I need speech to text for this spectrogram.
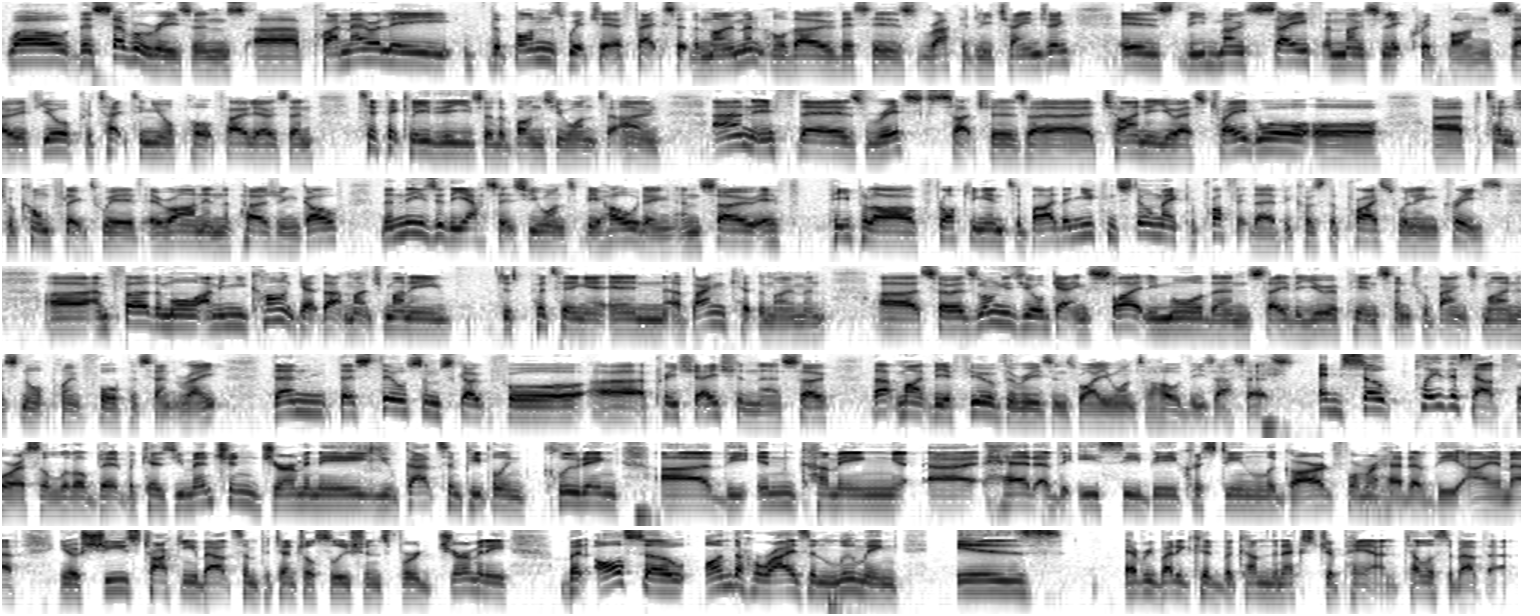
Well, there's several reasons. Uh, primarily, the bonds which it affects at the moment, although this is rapidly changing, is the most safe and most liquid bonds. So, if you're protecting your portfolios, then typically these are the bonds you want to own. And if there's risks such as a China US trade war or a potential conflict with Iran in the Persian Gulf, then these are the assets you want to be holding. And so, if people are flocking in to buy, then you can still make a profit there because the price will increase. Uh, and furthermore, I mean, you can't get that much money just putting it in a bank at the moment. Uh, so as long as you're getting slightly more than, say, the European Central Bank's minus 0.4% rate, then there's still some scope for uh, appreciation there. So that might be a few of the reasons why you want to hold these assets. And so play this out for us a little bit because you mentioned Germany. You've got some people, including uh, the incoming uh, head of the ECB, Christine Lagarde, former head of the IMF. You know, she's talking about some potential solutions for Germany, but also on the horizon looming is everybody could become the next Japan. Tell us about that.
